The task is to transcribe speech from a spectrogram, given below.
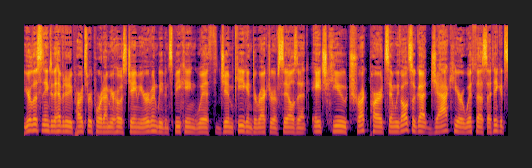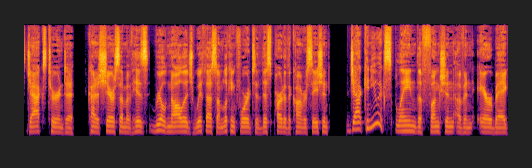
You're listening to the Heavy Duty Parts Report. I'm your host, Jamie Irvine. We've been speaking with Jim Keegan, Director of Sales at HQ Truck Parts. And we've also got Jack here with us. I think it's Jack's turn to kind of share some of his real knowledge with us. So I'm looking forward to this part of the conversation. Jack, can you explain the function of an airbag?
